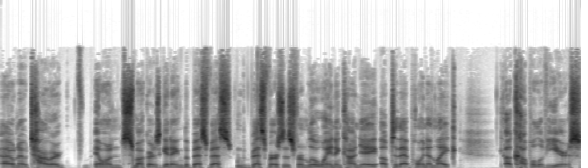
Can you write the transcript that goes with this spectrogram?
I don't know, Tyler on Smuckers getting the best best verses from Lil Wayne and Kanye up to that point in like a couple of years.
